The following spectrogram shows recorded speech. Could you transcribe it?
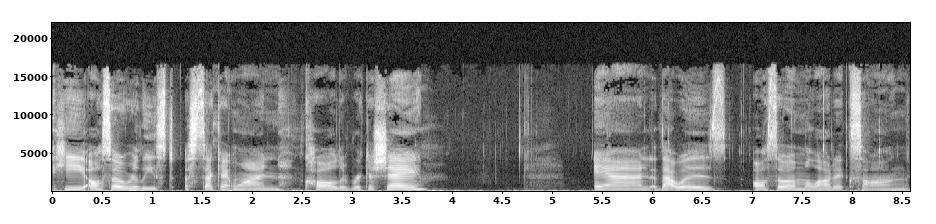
He also released a second one called Ricochet. And that was also a melodic song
